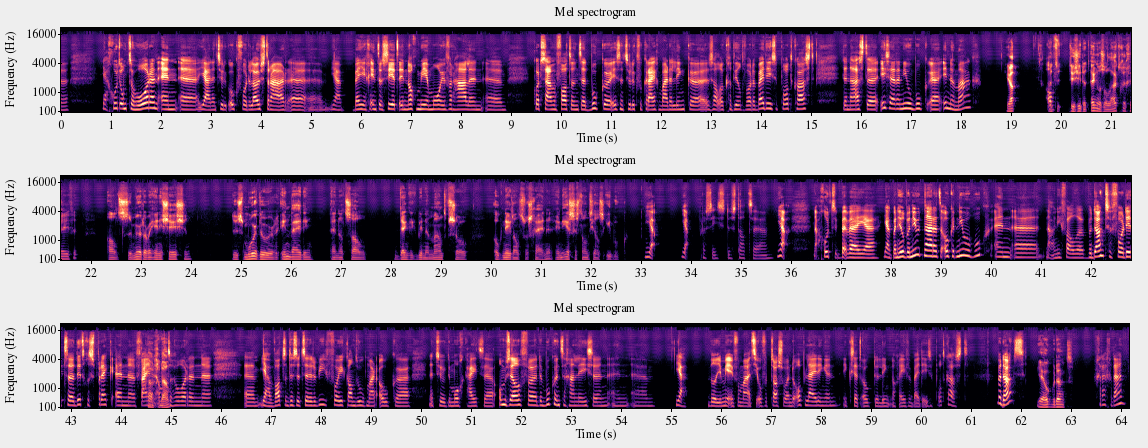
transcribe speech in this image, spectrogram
ja, goed om te horen. En ja, natuurlijk ook voor de luisteraar... ja, ben je geïnteresseerd in nog meer mooie verhalen... Ehm, Kort samenvattend, het boek eh, is natuurlijk verkrijgbaar. De link eh, zal ook gedeeld worden bij deze podcast. Daarnaast eh, is er een nieuw boek in de maak. Ja, Of- het, is in het Engels al uitgegeven als Murder by Initiation. Dus moord door inwijding. En dat zal, denk ik, binnen een maand of zo ook Nederlands verschijnen. In eerste instantie als e-book. Ja, ja, precies. Dus dat, ja. Nou goed, wij, uh, ja, ik ben heel benieuwd naar het, ook het nieuwe boek. En uh, nou, in ieder geval uh, bedankt voor dit, dit gesprek. En fijn om te horen um, ja, wat dus de therapie voor je kan doen. Maar ook natuurlijk de mogelijkheid om zelf de boeken te gaan lezen. En um, ja, wil je meer informatie over Tasso en de opleidingen? Ik zet ook de link nog even bij deze podcast. Bedankt. Jij ook bedankt. Graag gedaan.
